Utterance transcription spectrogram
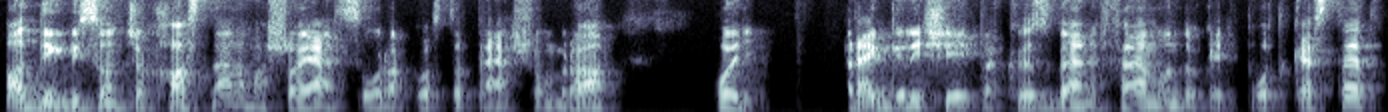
addig viszont csak használom a saját szórakoztatásomra, hogy reggeli séta közben felmondok egy podcastet,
